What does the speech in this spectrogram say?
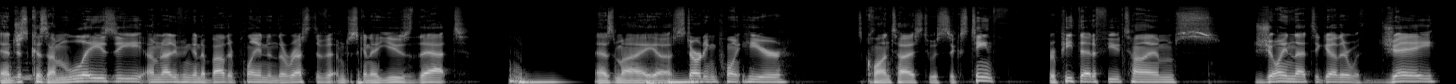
And just because I'm lazy, I'm not even going to bother playing in the rest of it. I'm just going to use that as my uh, starting point here. It's quantized to a 16th. Repeat that a few times. Join that together with J.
